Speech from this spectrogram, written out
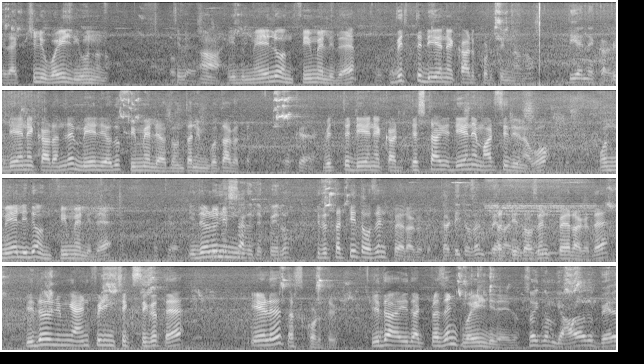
ಇದು ಆ್ಯಕ್ಚುಲಿ ವೈಲ್ಡ್ ಇವನು ಇದು ಹಾಂ ಇದು ಮೇಲು ಒಂದು ಫೀಮೇಲ್ ಇದೆ. With D N A card ಕೊಡ್ತೀನಿ ನಾನು. D N A card D N A card ಅಂದರೆ ಮೇಲ್ ಯಾವುದು ಫಿಮೇಲ್ ಯಾವುದು ಅಂತ ನಿಮ್ಗೆ ಗೊತ್ತಾಗುತ್ತೆ. Okay with D N A card test ಆಗಿ ಡಿ ಎನ್ ಎ ಮಾಡಿಸಿದ್ವಿ ನಾವು. ಒಂದು ಮೇಲ್ ಇದೆ ಒಂದು ಫೀಮೇಲ್ ಇದೆ. ಓಕೆ ಇದರಲ್ಲೂ ನಿಮ್ಗೆ ಆಗುತ್ತೆ ಪೇರು ಇದು ತರ್ಟಿ ತೌಸಂಡ್ ಪೇರ್ ಆಗುತ್ತೆ. Thirty thousand pair thirty thousand pair ಆಗುತ್ತೆ. ಇದರಲ್ಲಿ ನಿಮಗೆ ಹ್ಯಾಂಡ್ ಫೀಡಿಂಗ್ ಸಿಕ್ಸ್ ಸಿಗುತ್ತೆ. ಹೇಳಿದ್ರೆ ತರಿಸ್ಕೊಡ್ತೀವಿ. ಇದು ಇದು ಅಟ್ ಪ್ರೆಸೆಂಟ್ ವೈಲ್ಡ್ ಇದೆ ಇದು. ಸೊ ಈಗ ನಮ್ಗೆ ಯಾವ್ದಾದ್ರು ಬೇರೆ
